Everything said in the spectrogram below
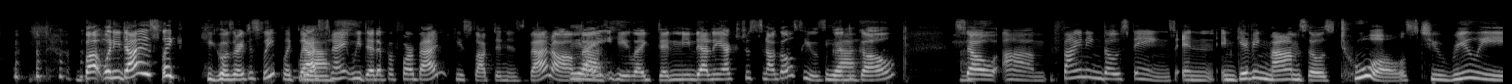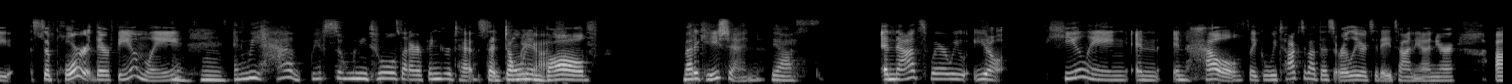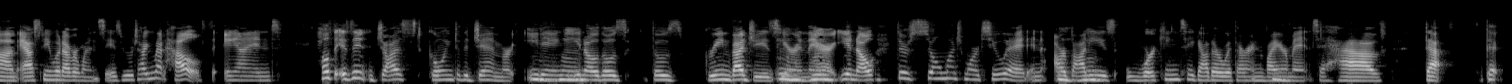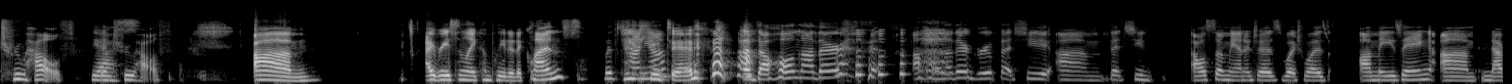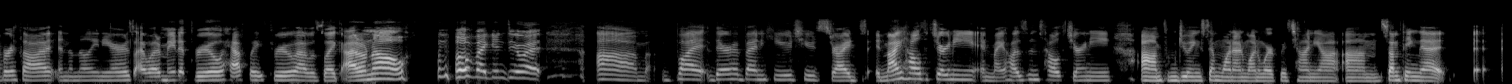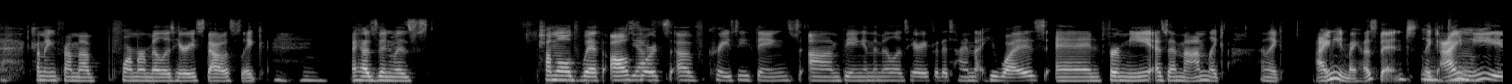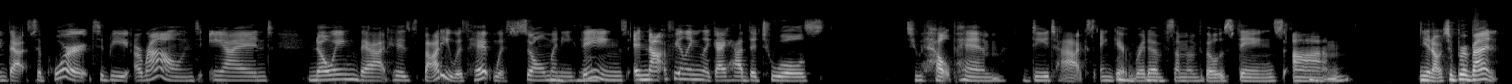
But when he does like he goes right to sleep. Like last night we did it before bed. He slept in his bed all night. He like didn't need any extra snuggles. He was good to go so um finding those things and and giving moms those tools to really support their family Mhm. and we have we have so many tools at our fingertips that Oh don't gosh. involve medication Yes. and that's where we you know healing and and health like we talked about this earlier today tanya and your um ask me whatever wednesdays we were talking about health and health isn't just going to the gym or eating you Mhm. know those those green veggies here and there Mhm. you know there's so much more to it and our Mhm. bodies working together with Mm. our environment to have that that true health that true health um i recently completed a cleanse with tanya You did. that's a whole nother a whole nother group that she um that she also manages which was amazing um never thought in a million years i would have made it through halfway through i was like i don't know don't know if I can do it. Um, but there have been huge, huge strides in my health journey and my husband's health journey um, from doing some one on one work with Tanya. Um, something that uh, coming from a former military spouse, like Mhm. my husband was pummeled with all Yes. sorts of crazy things um, being in the military for the time that he was and for me as a mom like i'm like i need my husband like i Mhm. need that support to be around and knowing that his body was hit with so many Mhm. things and not feeling like i had the tools to help him detox and get rid Mhm. of some of those things um you know to prevent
